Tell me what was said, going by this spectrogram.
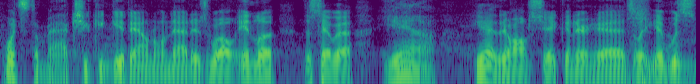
What's the max you can get down on that as well? And look, the staff, uh, yeah, yeah, they're all shaking their heads. Like it was,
